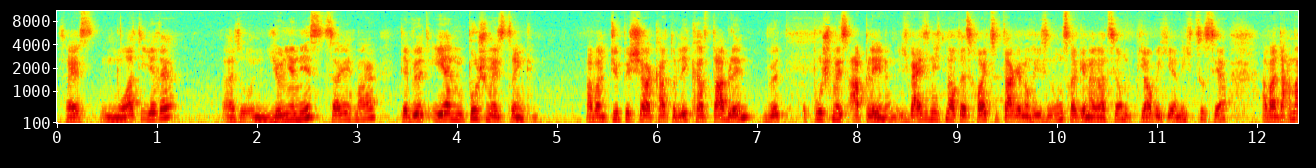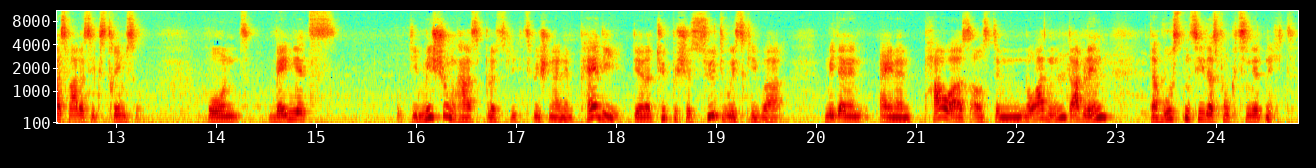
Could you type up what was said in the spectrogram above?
Das heißt, ein Nordire, also ein Unionist, sage ich mal, der wird eher einen Bushmills trinken. Aber ein typischer Katholik aus Dublin wird Bushmills ablehnen. Ich weiß nicht mehr, ob das heutzutage noch ist in unserer Generation, glaube ich eher nicht so sehr, aber damals war das extrem so. Und wenn jetzt die Mischung hast plötzlich zwischen einem Paddy, der der typische Südwhisky war, mit einem, einem Powers aus dem Norden, Dublin, da wussten sie, das funktioniert nicht.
